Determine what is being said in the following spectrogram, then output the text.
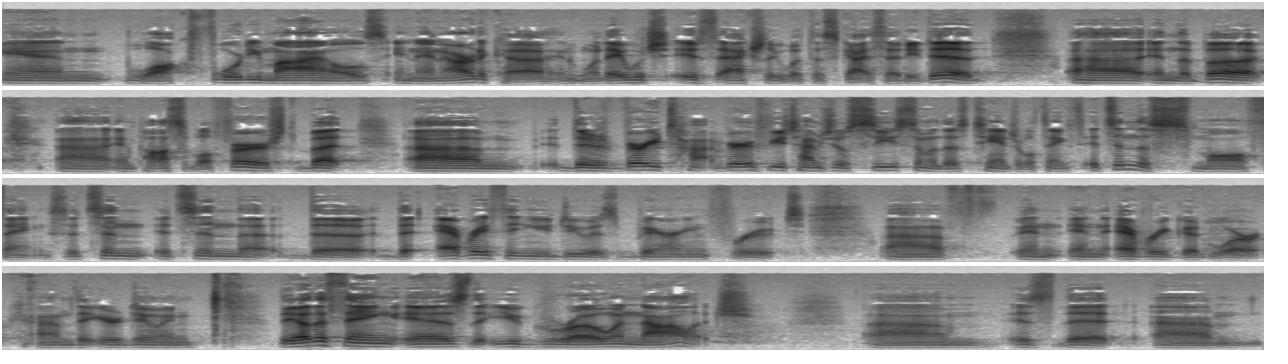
and walk 40 miles in Antarctica in one day, which is actually what this guy said he did uh, in the book, uh, Impossible First. But um, there's very, t- very few times you'll see some of those tangible things. It's in the small things. It's in, it's in the, the, the everything you do is bearing fruit uh, in, in every good work um, that you're doing. The other thing is that you grow in knowledge. Um, is that um,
